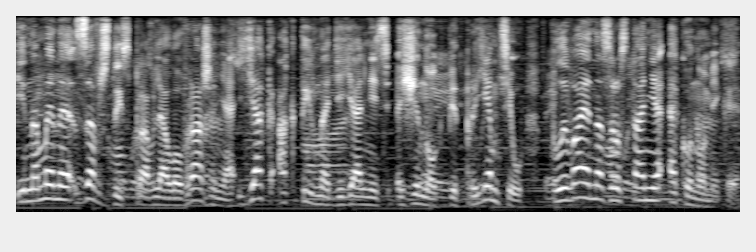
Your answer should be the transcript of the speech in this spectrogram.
І на мене завжди справляло враження, як активна діяльність жінок-підприємців впливає на зростання економіки.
